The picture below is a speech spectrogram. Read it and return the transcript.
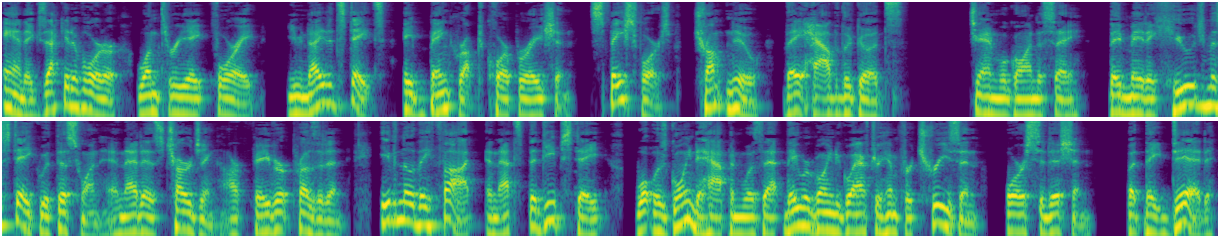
and Executive Order 13848. United States, a bankrupt corporation. Space Force, Trump knew they have the goods. Jan will go on to say, They've made a huge mistake with this one, and that is charging our favorite president. Even though they thought, and that's the deep state, what was going to happen was that they were going to go after him for treason or sedition. But they did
